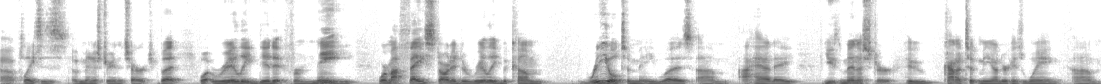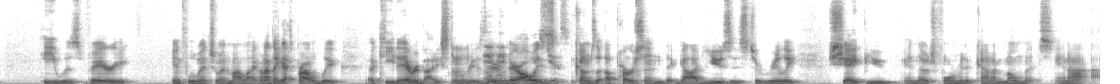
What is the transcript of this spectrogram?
uh, places of ministry in the church. But what really did it for me, where my faith started to really become real to me, was um, I had a youth minister who kind of took me under his wing. Um, he was very influential in my life, and I think that's probably a key to everybody's story. Is there Mhm. there always Yes. comes a, a person that God uses to really shape you in those formative kind of moments, and I, I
